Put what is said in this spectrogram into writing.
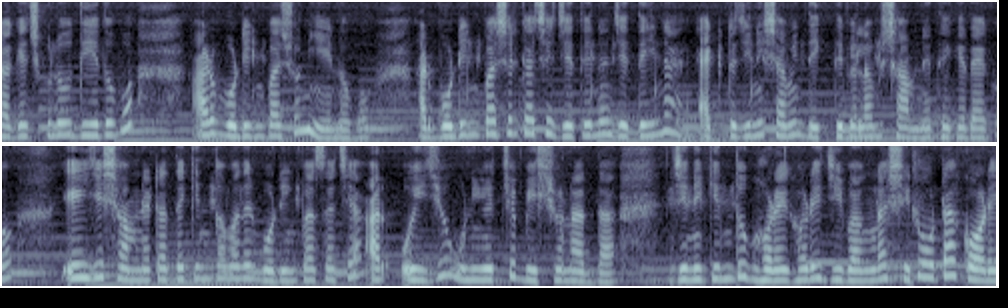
লাগেজগুলোও দিয়ে দেবো আর বোর্ডিং পাসও নিয়ে নেব। আর বোর্ডিং পাসের কাছে যেতে না যেতেই না একটা জিনিস আমি দেখতে পেলাম সামনে থেকে দেখো। এই যে সামনেটাতে কিন্তু আমাদের বোর্ডিং পাস আছে আর ওই যে উনি হচ্ছে বিশ্বনাথ দা যিনি কিন্তু ঘরে ঘরে জি বাংলা ওটা করে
